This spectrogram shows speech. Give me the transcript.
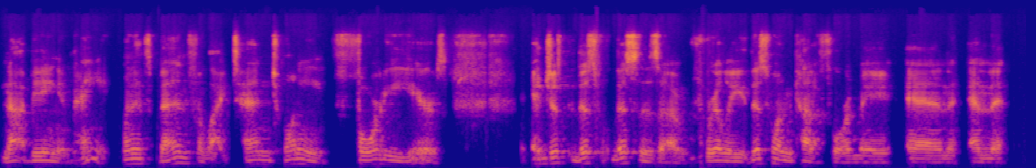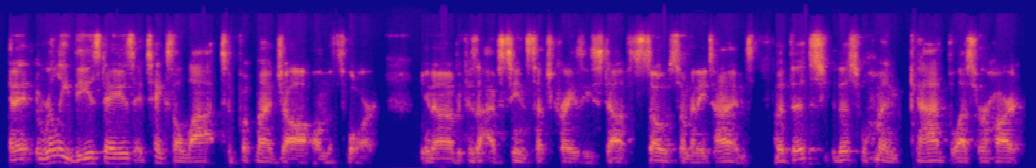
not being in pain when it's been for like 10, 20, 40 years. It just, this, this is a really, this one kind of floored me. And, and, and it really, these days, it takes a lot to put my jaw on the floor you know, because I've seen such crazy stuff so, so many times. But this, this woman, God bless her heart,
